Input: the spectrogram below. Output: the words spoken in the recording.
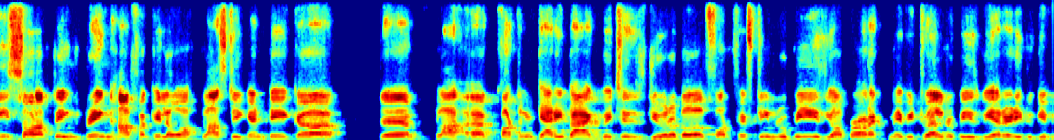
these sort of things, bring half a kilo of plastic and take a, pla- uh, cotton carry bag, which is durable for fifteen rupees. Your product may be twelve rupees. We are ready to give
